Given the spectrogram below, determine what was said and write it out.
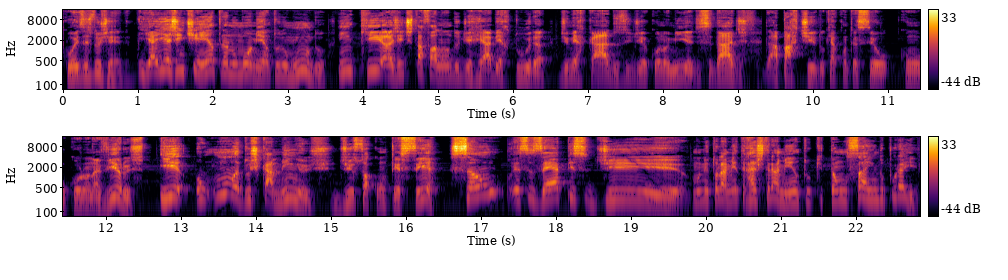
coisas do gênero. E aí a gente entra num momento no mundo em que a gente está falando de reabertura de mercados e de economia de cidades a partir do que aconteceu com o coronavírus. E um dos caminhos disso acontecer são esses apps de monitoramento e rastreamento que estão saindo por aí.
